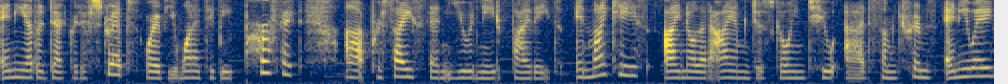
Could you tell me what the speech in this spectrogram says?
any other decorative strips or if you want it to be perfect, uh, precise, then you would need 5 eighths. In my case, I know that I am just going to add some trims anyway,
